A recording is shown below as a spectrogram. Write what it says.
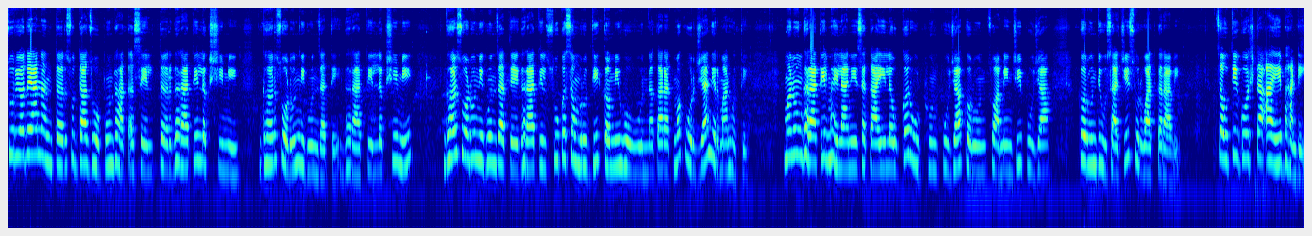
सूर्योदयानंतर सुद्धा झोपून राहत असेल तर घरातील लक्ष्मी घर सोडून निघून जाते. घरातील लक्ष्मी घर सोडून निघून जाते. घरातील सुख समृद्धी कमी होऊन नकारात्मक ऊर्जा निर्माण होते. म्हणून घरातील महिलांनी सकाळी लवकर उठून पूजा करून स्वामींची पूजा करून दिवसाची सुरुवात करावी. चौथी गोष्ट आहे भांडी.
